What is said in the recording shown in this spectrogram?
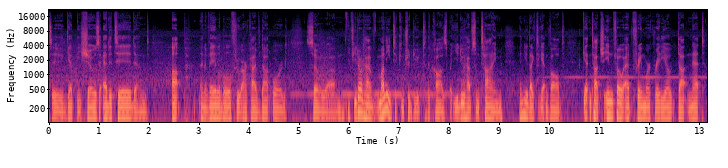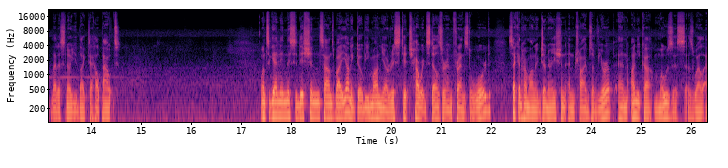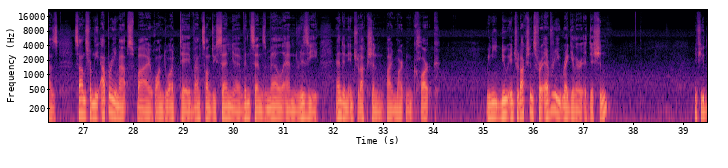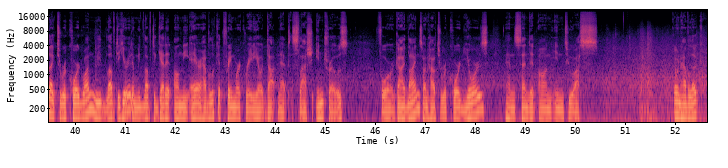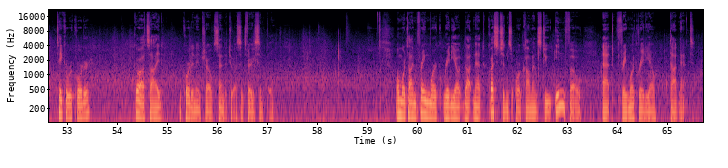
to get these shows edited and up and available through archive.org. So um, if you don't have money to contribute to the cause, but you do have some time and you'd like to get involved, get in touch. Info at frameworkradio.net. Let us know you'd like to help out. Once again, in this edition, sounds by Yannick Dauby, Manja Ristic, Howard Stelzer, and Frans de Waard, Second Harmonic Generation and Tribes of Europe, and Annika Moses, as well as sounds from the Aporee maps by Juan Duarte, Vincent Duseigne, Vincenz Mell, and Rizzi, and an introduction by Martin Clarke. We need new introductions for every regular edition. If you'd like to record one, we'd love to hear it and we'd love to get it on the air. Have a look at frameworkradio.net slash intros for guidelines on how to record yours and send it on into us. Go and have a look. take a recorder, go outside, record an intro, send it to us. It's very simple. One more time, frameworkradio.net. Questions or comments to info at frameworkradio.net. Dot net.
